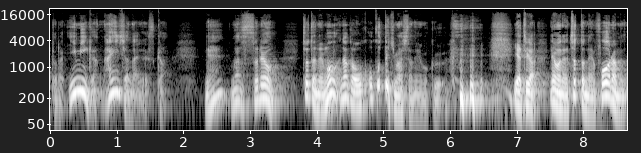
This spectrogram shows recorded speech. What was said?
たら意味がないじゃないですか。ね。まずそれをちょっとねもうなんか怒ってきましたね僕。いや違う。でもねちょっとねフォーラム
